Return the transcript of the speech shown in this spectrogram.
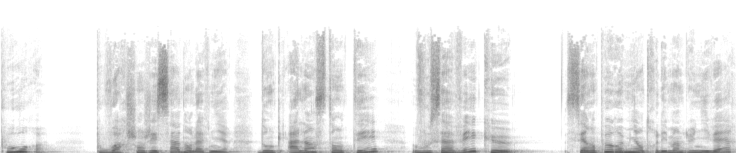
pour pouvoir changer ça dans l'avenir. Donc à l'instant T, vous savez que c'est un peu remis entre les mains de l'univers,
